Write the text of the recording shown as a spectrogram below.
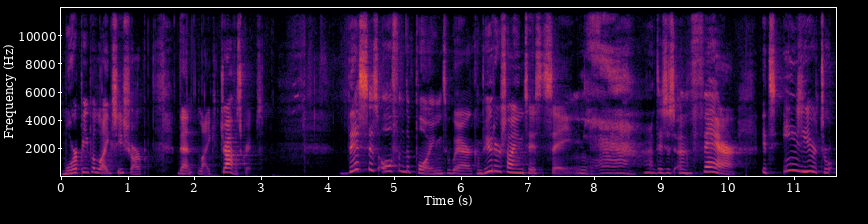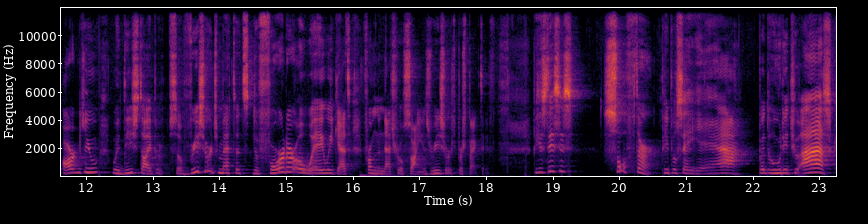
more people like C Sharp than like JavaScript. This is often the point where computer scientists say, yeah, this is unfair. It's easier to argue with these types of research methods the further away we get from the natural science research perspective. Because this is softer. People say, yeah, but who did you ask?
